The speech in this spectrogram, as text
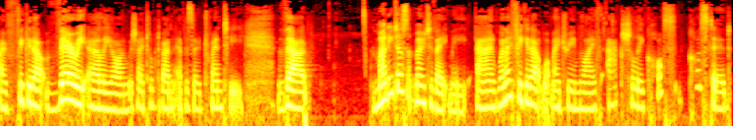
I figured out very early on, which I talked about in episode 20, that money doesn't motivate me. And when I figured out what my dream life actually cost, costed,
